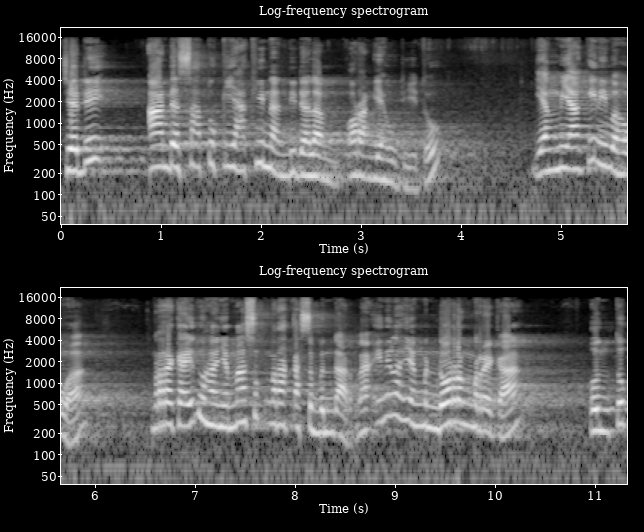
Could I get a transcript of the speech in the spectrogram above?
Jadi ada satu keyakinan di dalam orang Yahudi itu yang meyakini bahwa mereka itu hanya masuk neraka sebentar. Nah, inilah yang mendorong mereka untuk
